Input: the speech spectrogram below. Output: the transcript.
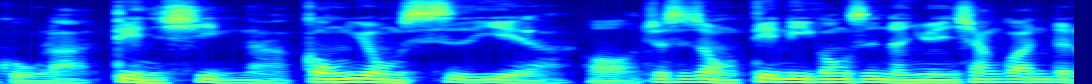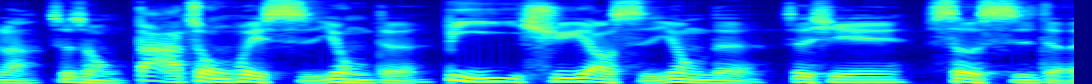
股啦、电信啦、公用事业啦，哦。就是这种电力公司、能源相关的啦，这种大众会使用的、必须要使用的这些设施的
